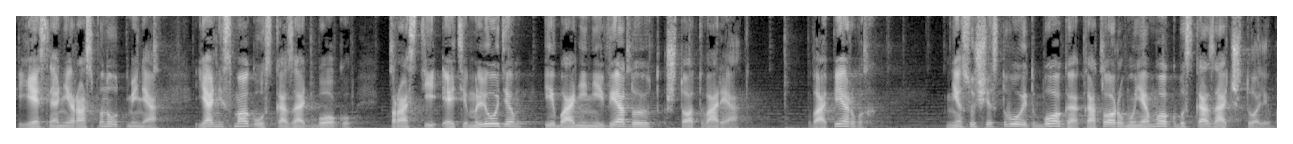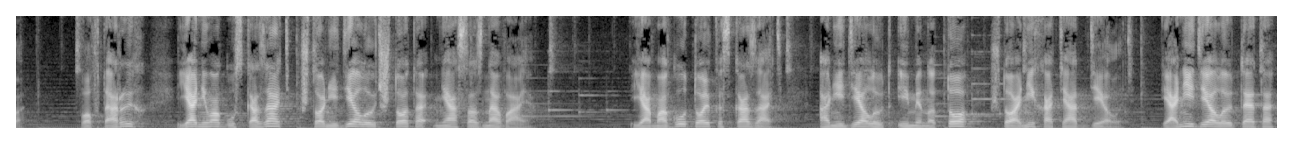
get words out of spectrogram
Если они распнут меня, я не смогу сказать Богу «Прости этим людям, ибо они не ведают, что творят». Во-первых, не существует Бога, которому я мог бы сказать что-либо. Во-вторых, я не могу сказать, что они делают что-то не осознавая. Я могу только сказать, они делают именно то, что они хотят делать, и они делают это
